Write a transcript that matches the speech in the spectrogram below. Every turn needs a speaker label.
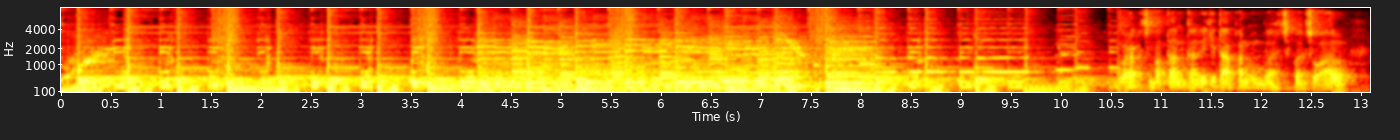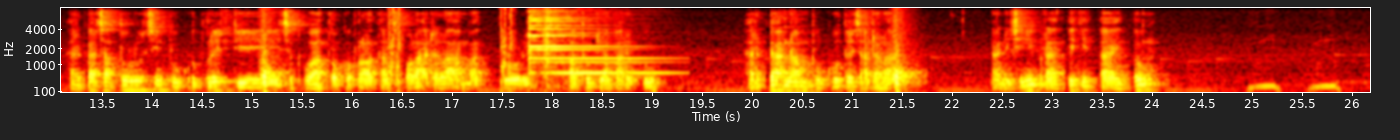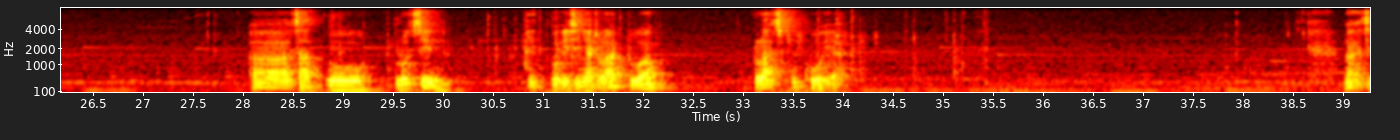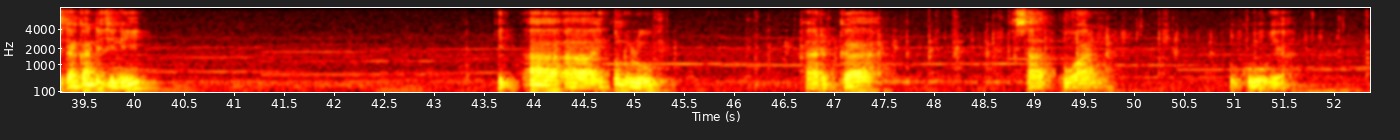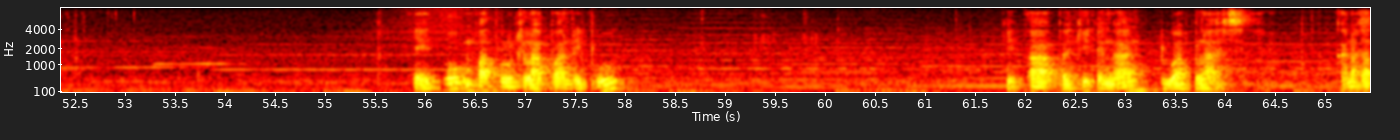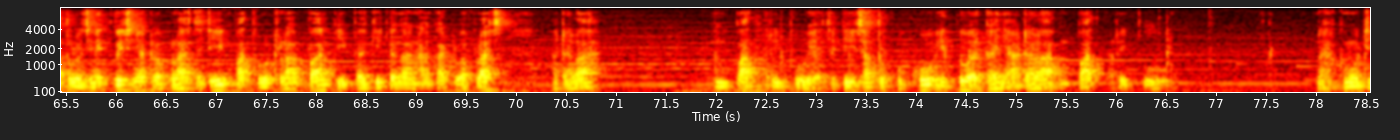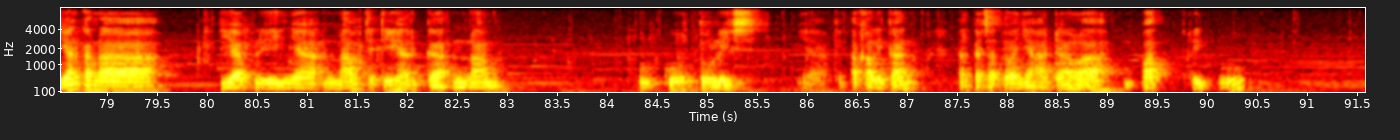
Speaker 1: Pada kesempatan kali kita akan membahas sebuah soal. Harga satu lusin buku tulis di sebuah toko peralatan sekolah adalah 48.000 harga 6 buku tulis adalah nah di sini berarti kita hitung uh, satu lusin itu isinya adalah 12 buku ya. Nah, sedangkan di sini kita uh, hitung dulu harga satuan buku ya yaitu 48.000 kita bagi dengan 12 karena satu lusin itu isinya 12 jadi 48 dibagi dengan angka 12 adalah 4000 ya. Jadi satu buku itu harganya adalah 4000 nah kemudian karena dia belinya 6 jadi harga 6 buku tulis ya kita kalikan. Harga satuannya adalah 4000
